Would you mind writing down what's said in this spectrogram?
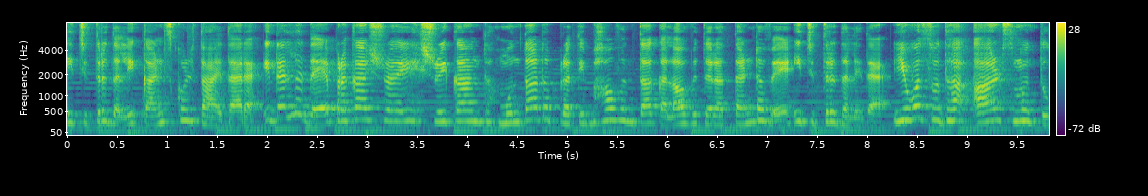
ಈ ಚಿತ್ರದಲ್ಲಿ ಕಾಣಿಸ್ಕೊಳ್ತಾ ಇದ್ದಾರೆ. ಇದಲ್ಲದೆ ಪ್ರಕಾಶ್ ರೈ, ಶ್ರೀಕಾಂತ್ ಮುಂತಾದ ಪ್ರತಿಭಾವಂತ ಕಲಾವಿದರ ತಂಡವೇ ಈ ಚಿತ್ರದಲ್ಲಿದೆ. ಯುವ ಸುಧಾ ಆರ್ಟ್ಸ್ ಮತ್ತು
